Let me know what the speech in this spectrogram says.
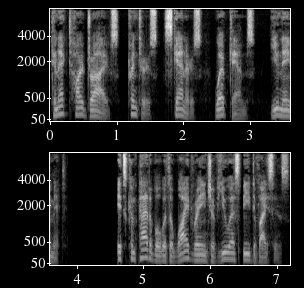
Connect hard drives, printers, scanners, webcams, you name it. It's compatible with a wide range of USB devices.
